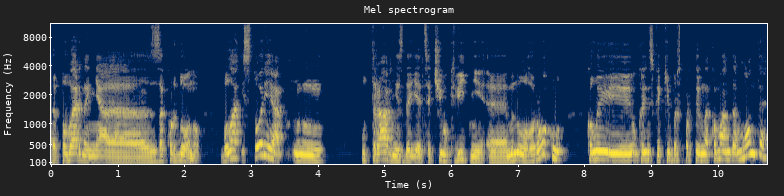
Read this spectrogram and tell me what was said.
е, повернення е, з-за кордону. Була історія у травні, здається, чи у квітні минулого року, коли українська кіберспортивна команда Монте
